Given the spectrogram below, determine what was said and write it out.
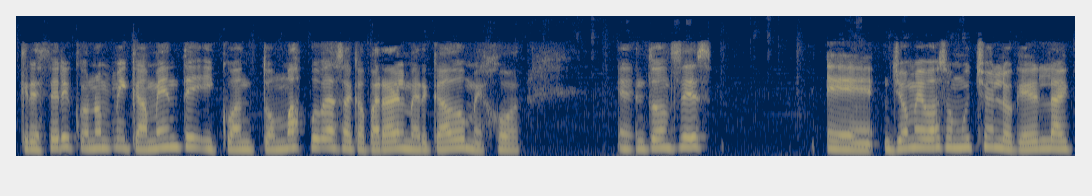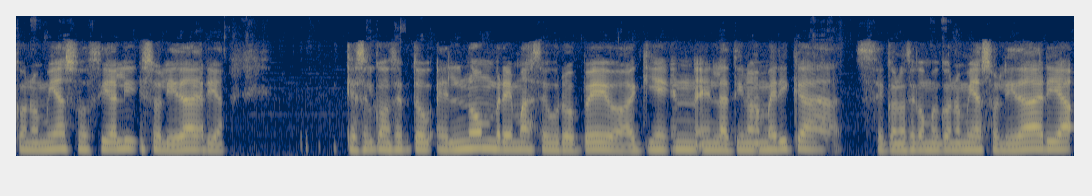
crecer económicamente y cuanto más puedas acaparar el mercado, mejor. Entonces, eh, yo me baso mucho en lo que es la economía social y solidaria que es el concepto, el nombre más europeo. Aquí en, Latinoamérica se conoce como economía solidaria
